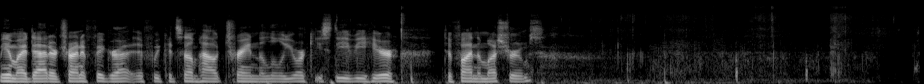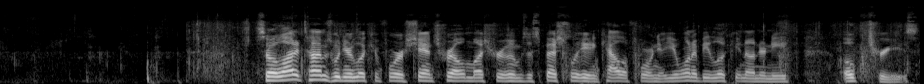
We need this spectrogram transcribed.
Me and my dad are trying to figure out if we could somehow train the little Yorkie Stevie here to find the mushrooms. So a lot of times when you're looking for chanterelle mushrooms, especially in California, you want to be looking underneath oak trees.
